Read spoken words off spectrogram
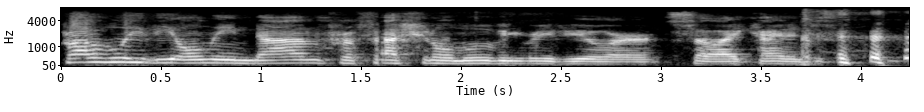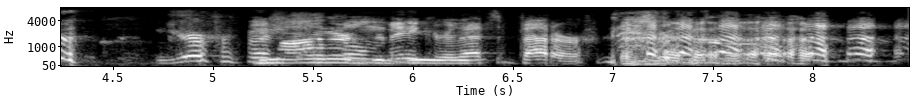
probably the only non-professional movie reviewer, so I kind of just You're a professional honored filmmaker. be- That's better.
